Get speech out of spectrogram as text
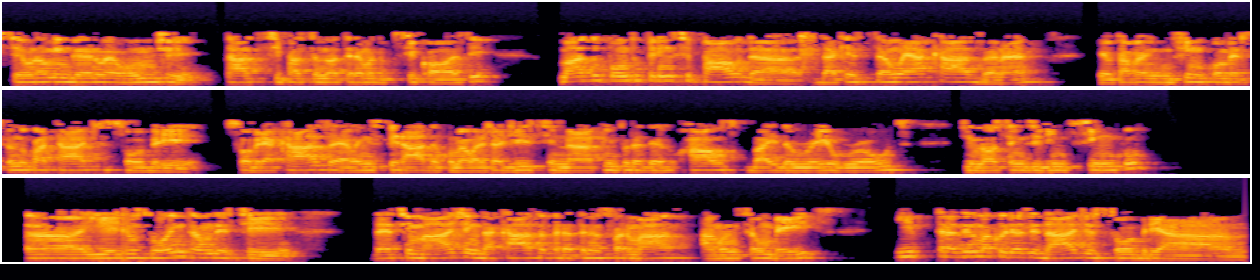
Se eu não me engano, é onde está se passando a trama do Psicose. Mas o ponto principal da, da questão é a casa, né? Eu estava, enfim, conversando com a Tati sobre, sobre a casa. Ela é inspirada, como ela já disse, na pintura The House by the Railroad, de 1925. Uh, ah, e ele usou, então, desse, dessa imagem da casa para transformar a mansão Bates e trazendo uma curiosidade sobre a,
